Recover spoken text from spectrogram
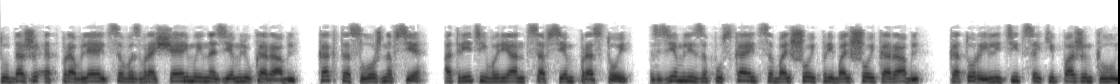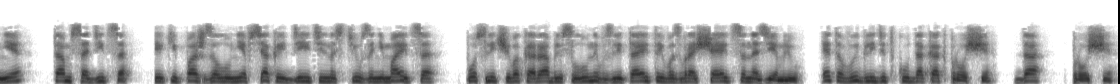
туда же отправляется возвращаемый на Землю корабль. Как-то сложно все. А третий вариант совсем простой. С Земли запускается большой-пребольшой корабль, который летит с экипажем к Луне, там садится, экипаж за Луне всякой деятельностью занимается, после чего корабль с Луны взлетает и возвращается на Землю. Это выглядит куда как проще. Да, проще.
